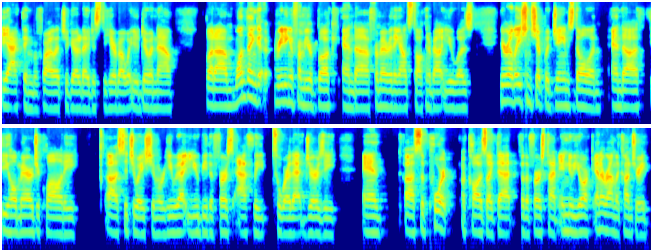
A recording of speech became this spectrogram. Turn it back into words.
the acting before I let you go today, just to hear about what you're doing now. But um, one thing, uh, reading it from your book and uh, from everything else talking about you, was your relationship with James Dolan and uh, the whole marriage equality uh, situation, where he let you be the first athlete to wear that jersey and uh, support a cause like that for the first time in New York and around the country.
